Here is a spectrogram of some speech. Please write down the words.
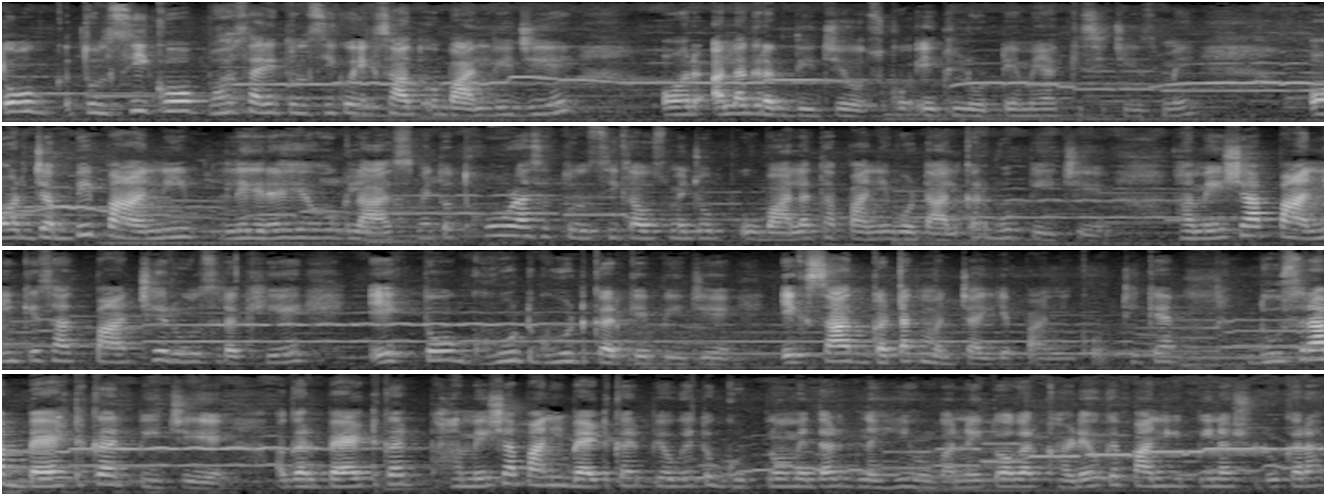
तो तुलसी को, बहुत सारी तुलसी को एक साथ उबाल लीजिए और अलग रख दीजिए उसको एक लोटे में या किसी चीज़ में। और जब भी पानी ले रहे हो ग्लास में तो थोड़ा सा तुलसी का उसमें जो उबाला था पानी, वो डालकर वो पीजिए। हमेशा पानी के साथ पाँच छः रूल्स रखिए। एक तो घूट घूट करके पीजिए। एक साथ गटक मत जाइए पानी को, ठीक है? दूसरा बैठ कर पीजिए। अगर बैठ कर हमेशा पानी बैठ कर पियोगे तो घुटनों में दर्द नहीं होगा। नहीं तो अगर खड़े होकर पानी पीना शुरू करा,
